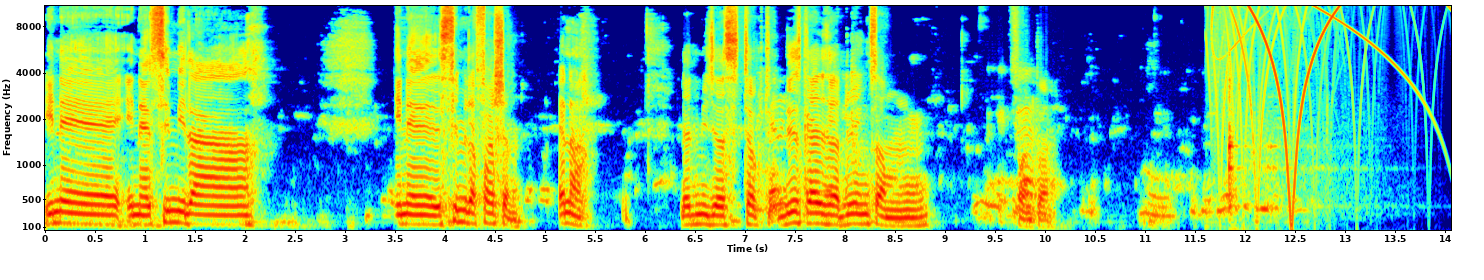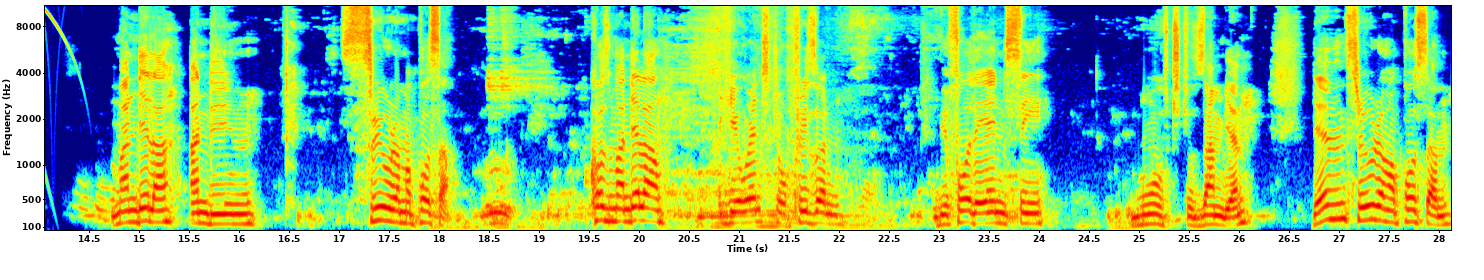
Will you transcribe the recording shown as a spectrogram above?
in a in a similar in a similar fashion. Know, let me just talk to these guys are doing some call. Mandela and um, Cyril Ramaphosa. Because Mandela, he went to prison before the NC moved to Zambia. Then Cyril Ramaphosa,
